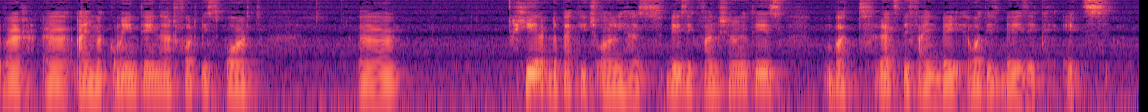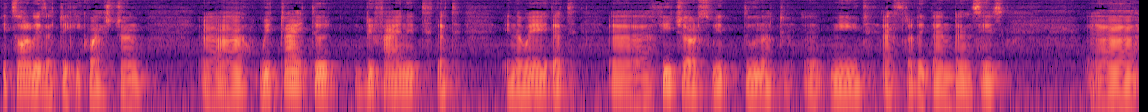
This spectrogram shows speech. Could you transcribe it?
where uh, I'm a co-maintainer for this port. Uh, here the package only has basic functionalities but let's define what is basic. It's, it's always a tricky question. Uh, we try to define it that in a way that uh, features we do not need extra dependencies. Uh,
